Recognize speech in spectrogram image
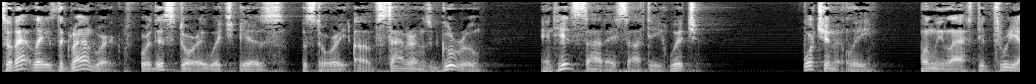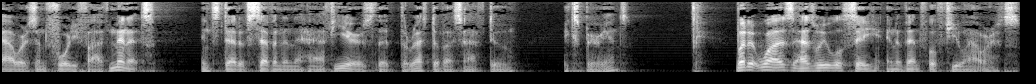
So that lays the groundwork for this story, which is the story of Saturn's guru and his Sade Sati, which fortunately only lasted three hours and 45 minutes instead of seven and a half years that the rest of us have to experience. But it was, as we will see, an eventful few hours.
